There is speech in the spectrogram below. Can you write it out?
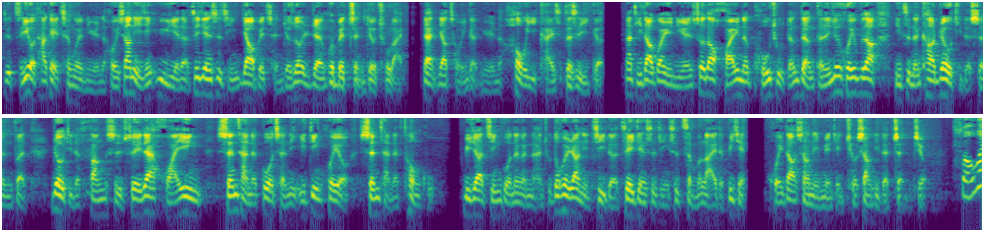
就只有他可以称为女人的后裔。上帝已经预言了这件事情要被成就，说人会被拯救出来，但要从一个女人的后裔开始，这是一个。那提到关于女人受到怀孕的苦楚等等，可能就恢复到你只能靠肉体的身份、肉体的方式，所以在怀孕生产的过程你，一定会有生产的痛苦，必须要经过那个难处，都会让你记得这件事情是怎么来的，并且回到上帝面前求上帝的拯救。所谓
